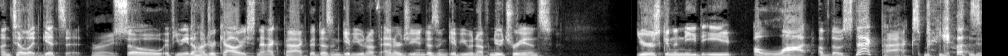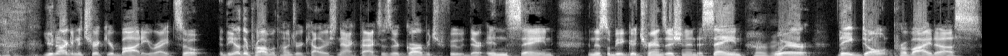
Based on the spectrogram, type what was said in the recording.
until it gets it. Right. So if you eat a 100 calorie snack pack that doesn't give you enough energy and doesn't give you enough nutrients, you're just going to need to eat a lot of those snack packs because you're not going to trick your body, right? So the other problem with 100 calorie snack packs is they're garbage food. They're insane, and this will be a good transition into sane, Perfect. where they don't provide us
